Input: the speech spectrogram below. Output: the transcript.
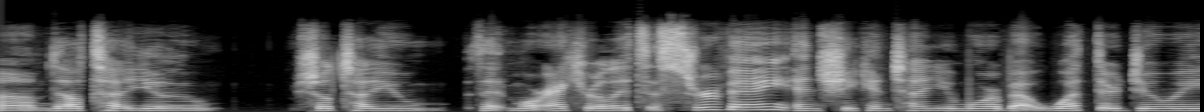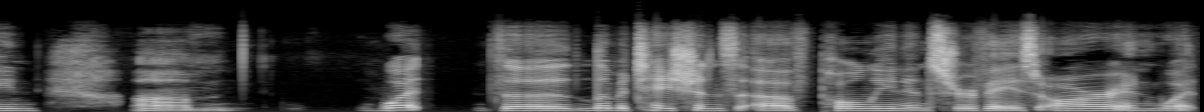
Um, they'll tell you, she'll tell you that more accurately it's a survey, and she can tell you more about what they're doing, um, what the limitations of polling and surveys are, and what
